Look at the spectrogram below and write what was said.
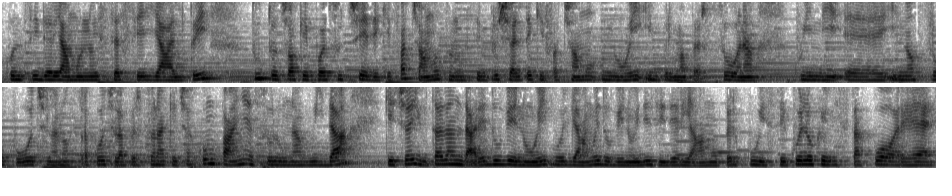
consideriamo noi stessi e gli altri, tutto ciò che poi succede che facciamo sono sempre scelte che facciamo noi in prima persona quindi eh, il nostro coach, la nostra coach, la persona che ci accompagna è solo una guida che ci aiuta ad andare dove noi vogliamo e dove noi desideriamo, per cui se quello che vi sta a cuore è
